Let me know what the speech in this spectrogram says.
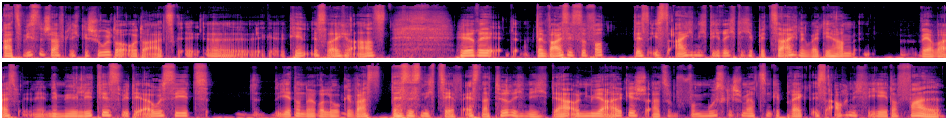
als wissenschaftlich geschulter oder als äh, kenntnisreicher Arzt höre, dann weiß ich sofort, das ist eigentlich nicht die richtige Bezeichnung, weil die haben, wer weiß, eine Myelitis, wie die aussieht, jeder Neurologe weiß, das ist nicht CFS, natürlich nicht. Ja, und myalgisch, also von Muskelschmerzen geprägt, ist auch nicht jeder Fall.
